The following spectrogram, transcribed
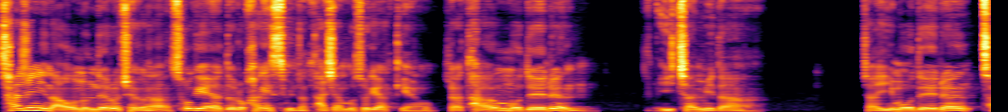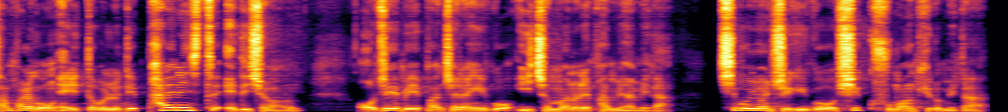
사진이 나오는 대로 제가 소개하도록 하겠습니다. 다시 한번 소개할게요. 자, 다음 모델은 이 차입니다. 자, 이 모델은 380 AWD 파이니스트 에디션. 어제 매입한 차량이고 2천만 원에 판매합니다. 15년식이고 19만 킬로입니다.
